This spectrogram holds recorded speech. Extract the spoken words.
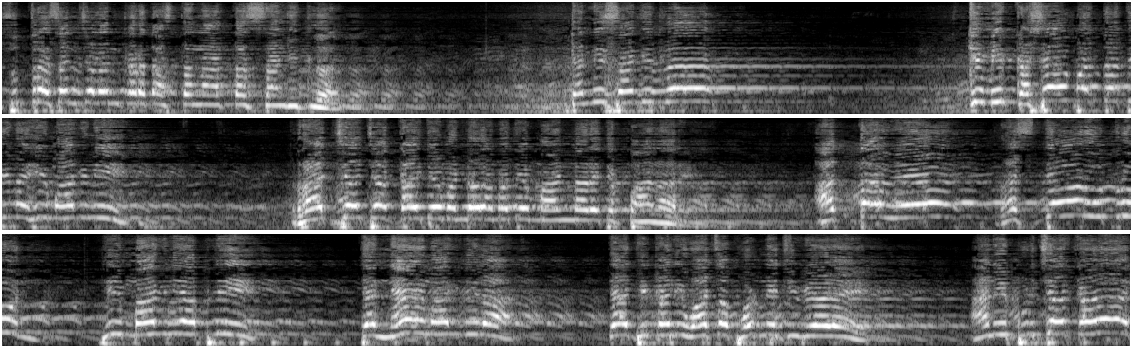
सूत्रसंचालन करत असताना आताच सांगितलं. त्यांनी सांगितलं की मी कशा पद्धतीनं ही मागणी राज्याच्या कायदे मंडळामध्ये मांडणार आहे ते पाहणार आहे. आता वेळ रस्त्यावर उतरून ही मागणी आपली त्या न्याय मागणीला त्या ठिकाणी वाचा फोडण्याची वेळ आहे. आणि पुढच्या काळात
